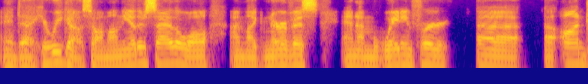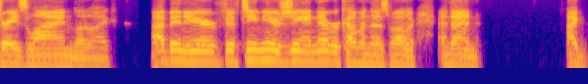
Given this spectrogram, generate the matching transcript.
And uh, here we go. So I'm on the other side of the wall. I'm like nervous and I'm waiting for uh, uh, Andre's line. Like, I've been here 15 years. She ain't never coming this mother. And then I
